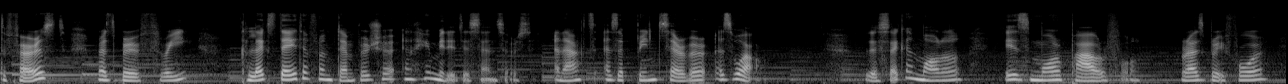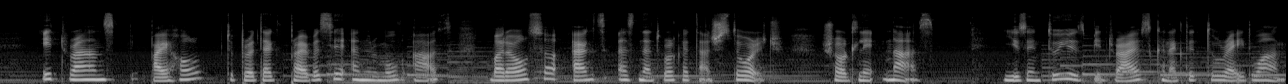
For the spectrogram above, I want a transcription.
The first, Raspberry 3, collects data from temperature and humidity sensors and acts as a print server as well. The second model is more powerful. Raspberry 4, it runs Pi-hole to protect privacy and remove ads, but also acts as network attached storage, shortly NAS, using two USB drives connected to RAID 1.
